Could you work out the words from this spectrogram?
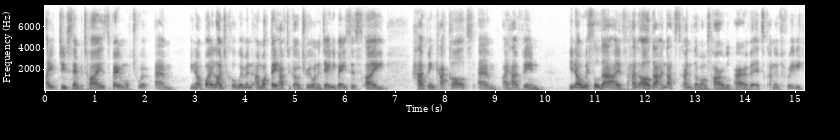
I do sympathise very much with um you know biological women and what they have to go through on a daily basis. I have been catcalled. Um, I have been you know whistled at. I've had all that, and that's kind of the most horrible part of it. It's kind of really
